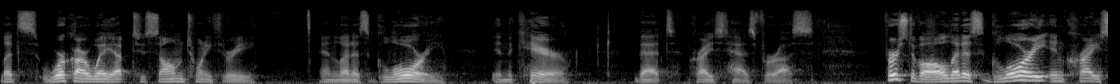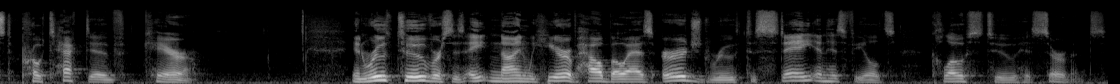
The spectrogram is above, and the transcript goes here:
let's work our way up to Psalm 23 and let us glory in the care that Christ has for us. First of all, let us glory in Christ's protective care. In Ruth 2, verses 8 and 9, we hear of how Boaz urged Ruth to stay in his fields close to his servants.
